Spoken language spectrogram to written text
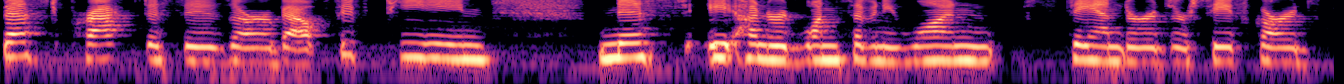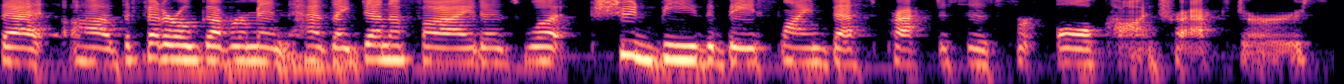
best practices are about 15 NIST 800 171 standards or safeguards that uh, the federal government has identified as what should be the baseline best practices for all contractors.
